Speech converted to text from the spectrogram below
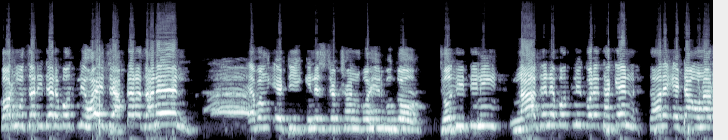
কর্মচারীদের বদলি হয়েছে, আপনারা জানেন? এবং এটি ইনস্ট্রাকশন বহির্ভূত। যদি তিনি না জেনে বদলি করে থাকেন, তাহলে এটা ওনার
